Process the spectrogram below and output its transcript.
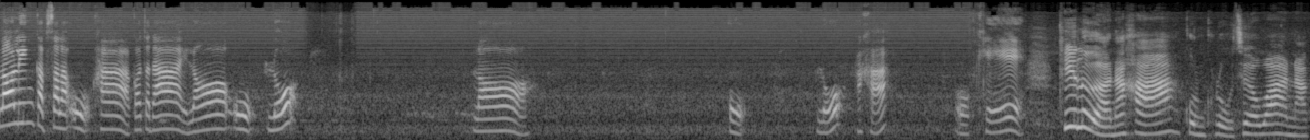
ลอลิงกับสระโอค่ะ ก็จะได้ลอโอกโละลอโอกโละนะคะ โอเค ที่เหลือนะคะ คุณครูเชื่อว่านัก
